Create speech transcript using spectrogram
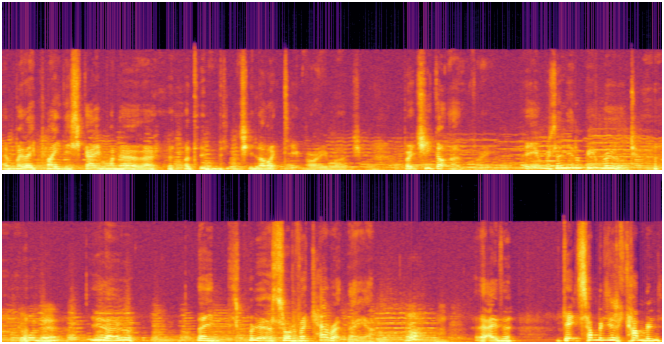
and when they played this game on her, I didn't think she liked it very much. But she got over it. It was a little bit rude. Go on then. you know, they put a sort of a carrot there and get somebody to come and,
